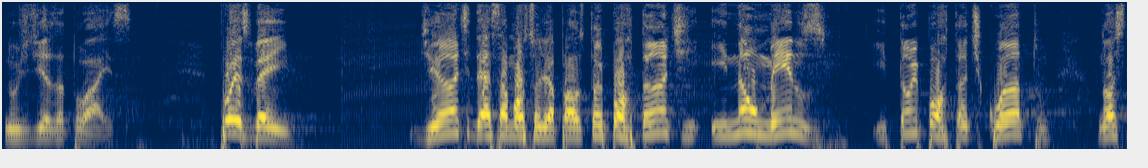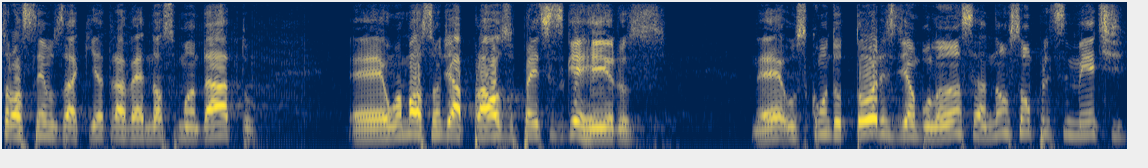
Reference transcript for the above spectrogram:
nos dias atuais. Pois bem, diante dessa moção de aplauso tão importante, e não menos, e tão importante quanto, nós trouxemos aqui, através do nosso mandato, é, uma moção de aplauso para esses guerreiros. Né? Os condutores de ambulância não são simplesmente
